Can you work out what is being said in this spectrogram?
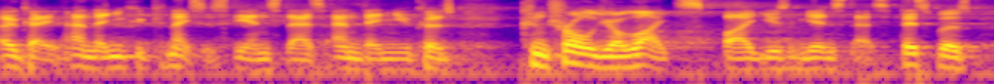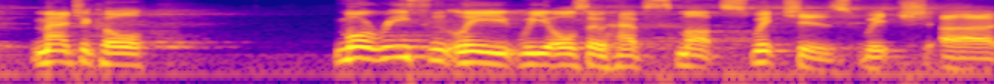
okay, and then you could connect it to the internet, and then you could control your lights by using the internet. This was magical. More recently, we also have smart switches, which uh,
